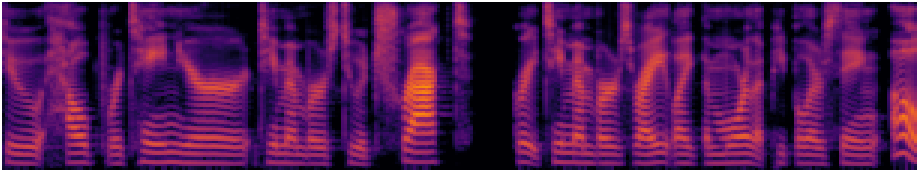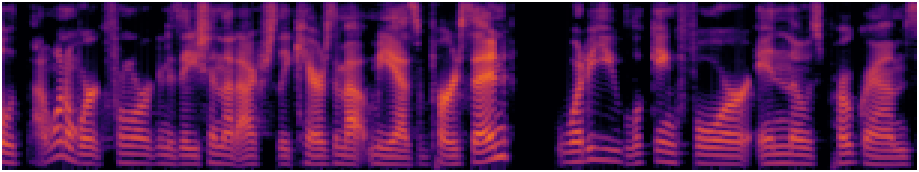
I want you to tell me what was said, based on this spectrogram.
to help retain your team members to attract great team members, right? Like the more that people are saying, oh, I want to work for an organization that actually cares about me as a person. What are you looking for in those programs?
